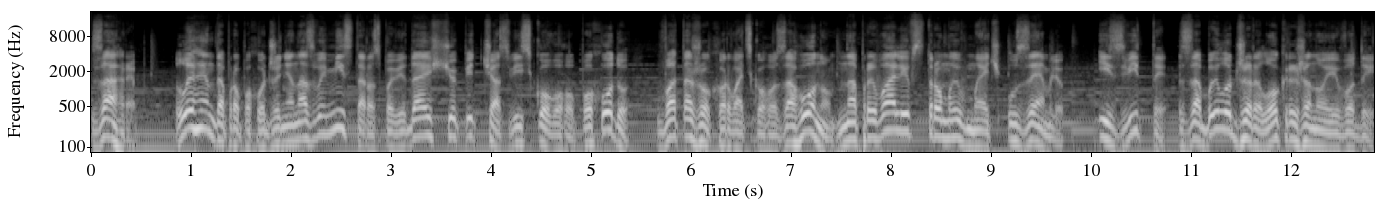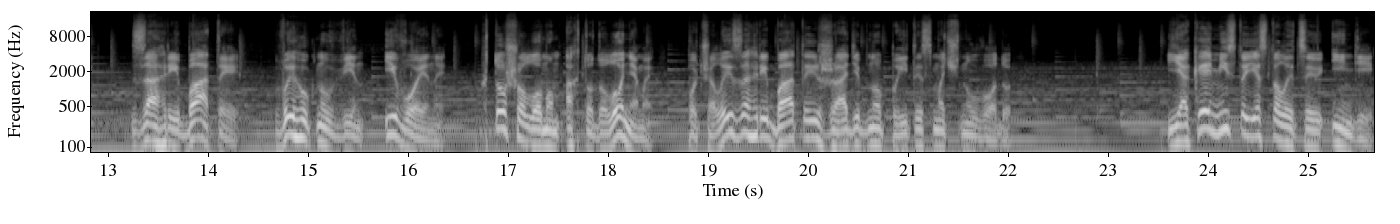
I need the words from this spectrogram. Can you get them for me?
Загреб. Легенда про походження назви міста розповідає, що під час військового походу ватажок хорватського загону на привалі встромив меч у землю, і звідти забило джерело крижаної води. Загрібати. вигукнув він, і воїни, хто шоломом, а хто долонями, почали загрібати і жадібно пити смачну воду. Яке місто є столицею Індії?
